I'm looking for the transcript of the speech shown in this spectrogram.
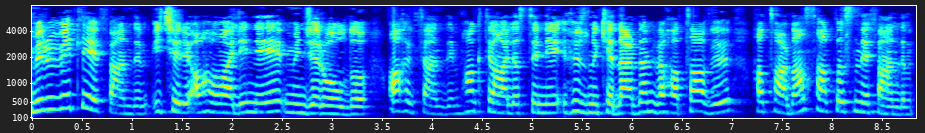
Mürüvvetli efendim, içeri ahvali neye müncer oldu? Ah efendim, Hak Teala seni hüznü kederden ve hata ve hatardan saklasın efendim.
